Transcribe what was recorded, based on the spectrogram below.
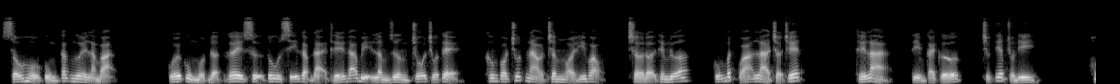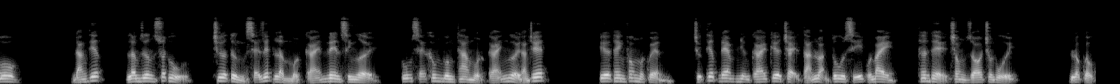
xấu hổ cùng các ngươi làm bạn. Cuối cùng một đợt gây sự tu sĩ gặp đại thế đã bị lâm dương chỗ chúa tể, không có chút nào châm ngòi hy vọng, chờ đợi thêm nữa, cũng bất quá là chờ chết. Thế là, tìm cái cớ, trực tiếp trốn đi. Hô. Đáng tiếc, lâm dương xuất thủ, chưa từng sẽ giết lầm một cái nên sinh người, cũng sẽ không buông tha một cái người đáng chết. Kia thanh phong một quyển, trực tiếp đem những cái kia chạy tán loạn tu sĩ cuốn bay, thân thể trong gió trôn bụi lộc cộc.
